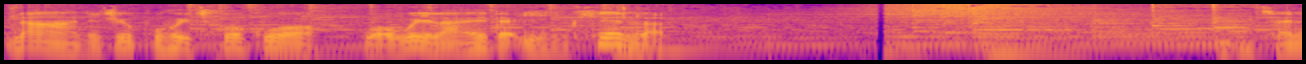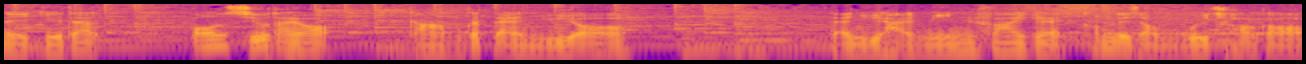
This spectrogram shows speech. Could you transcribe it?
那你就不会错过我未來的影片了。請你記得幫小弟我撳個訂閱哦，訂閱係免費嘅，咁你就唔會錯過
